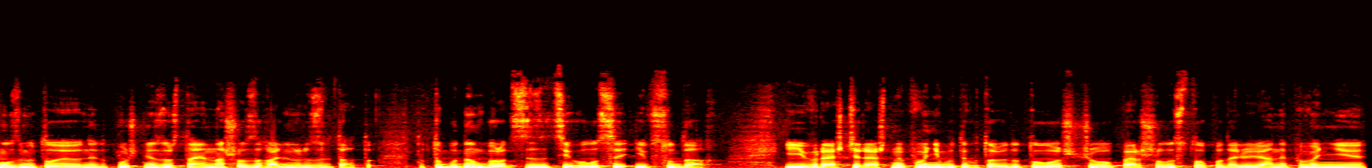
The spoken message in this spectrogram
ну з метою недопущення зростання нашого загального результату. Тобто будемо боротися за ці голоси і в судах. І, врешті-решт, ми повинні бути готові до того, що 1 листопада львів'яни повинні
